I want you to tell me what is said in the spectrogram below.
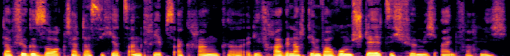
dafür gesorgt hat, dass ich jetzt an Krebs erkranke. Die Frage nach dem Warum stellt sich für mich einfach nicht.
